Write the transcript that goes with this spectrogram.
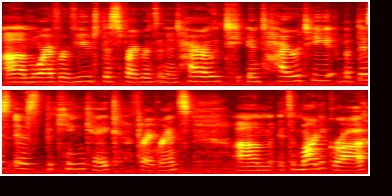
um, where I've reviewed this fragrance in entirely entirety, but this is the King Cake fragrance. Um, it's a Mardi Gras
